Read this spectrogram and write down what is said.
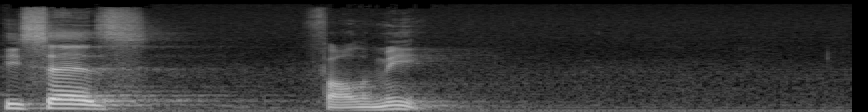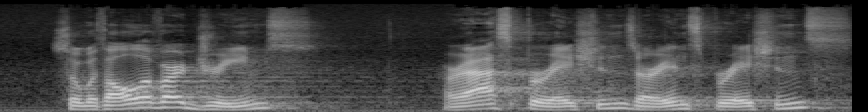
he says, follow me. So, with all of our dreams, our aspirations, our inspirations,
